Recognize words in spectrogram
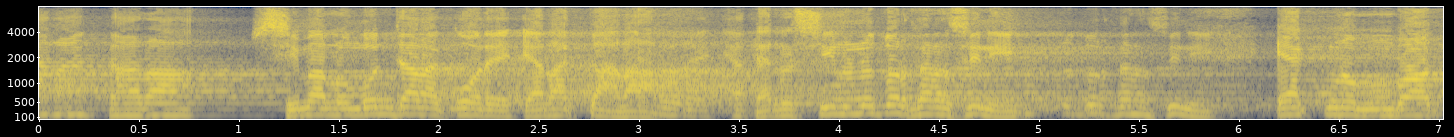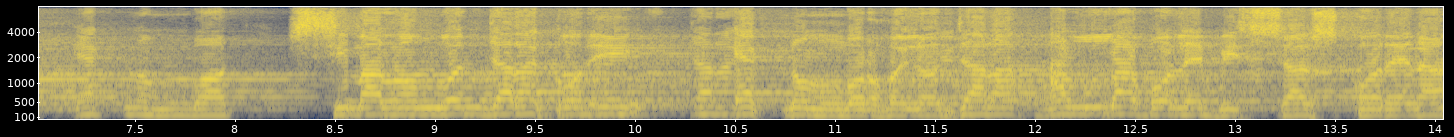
এরা কারা? সীমা লঙ্ঘন যারা করে এরা কারা? এরা চিনুন দরকার চিনি দরকার চিনি এক নম্বর। এক নম্বর। সীমা লঙ্ঘন যারা করে এক নম্বর হইল যারা আল্লাহ বলে বিশ্বাস করে না।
